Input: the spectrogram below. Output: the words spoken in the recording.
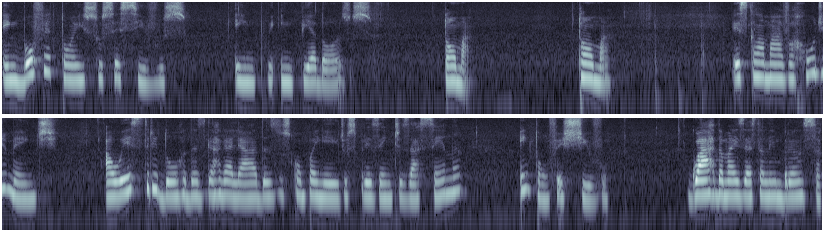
em bofetões sucessivos e impiedosos. Toma! Toma! Exclamava rudemente ao estridor das gargalhadas dos companheiros presentes à cena em tom festivo. Guarda mais esta lembrança,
